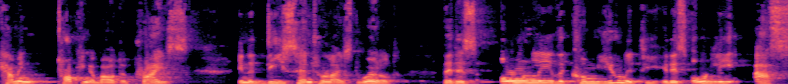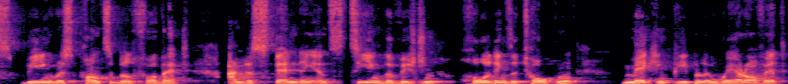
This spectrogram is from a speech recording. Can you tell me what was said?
coming talking about a price in a decentralized world, that is only the community. It is only us being responsible for that understanding and seeing the vision, holding the token, making people aware of it,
